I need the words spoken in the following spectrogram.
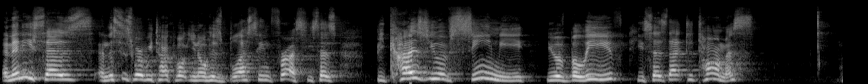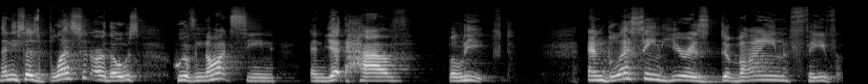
And then he says, and this is where we talk about, you know, his blessing for us. He says, Because you have seen me, you have believed. He says that to Thomas. Then he says, Blessed are those who have not seen and yet have believed. And blessing here is divine favor.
